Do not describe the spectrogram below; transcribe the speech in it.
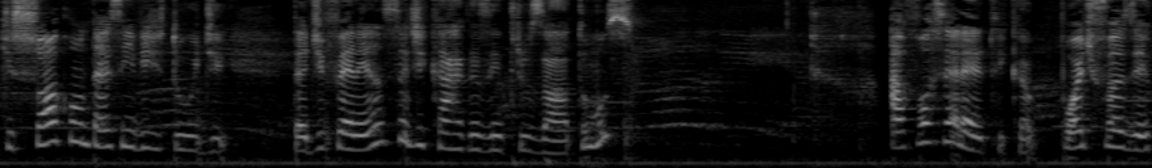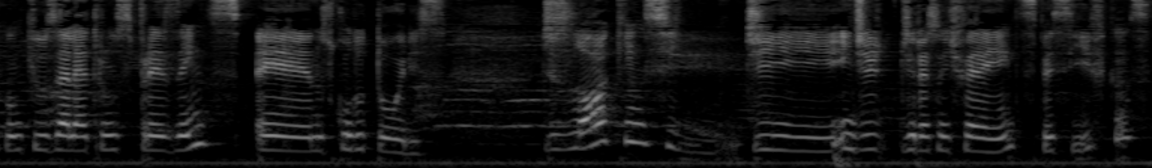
que só acontece em virtude da diferença de cargas entre os átomos. A força elétrica pode fazer com que os elétrons presentes eh, nos condutores desloquem-se de, em direções diferentes, específicas,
